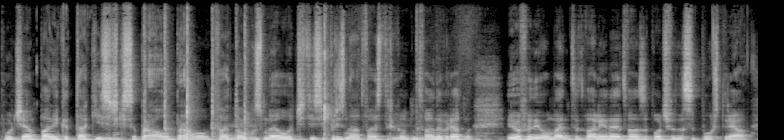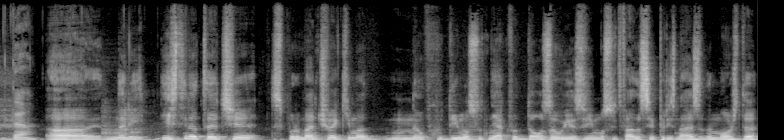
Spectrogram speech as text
получавам паника атаки и всички са, браво, браво, това е толкова смело, че ти си призна, това е страхотно, това е невероятно. И в един момент едва ли не това започва да се поощрява. Да. А, нали, истината е, че според мен човек има необходимост от някаква доза уязвимост и това да се признае, за да може да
